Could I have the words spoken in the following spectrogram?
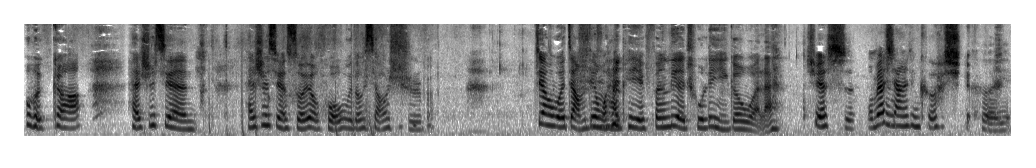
我靠，还是选，还是选所有活物都消失吧。这样我讲不定我还可以分裂出另一个我来。确实，我们要相信科学。可以，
